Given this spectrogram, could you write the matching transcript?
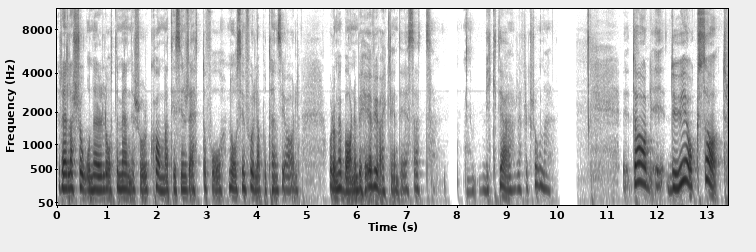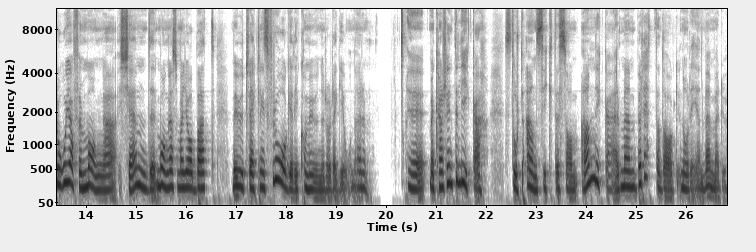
relationer och låter människor komma till sin rätt och få nå sin fulla potential. Och de här barnen behöver ju verkligen det, så att viktiga reflektioner. Dag, du är också, tror jag, för många känd, många som har jobbat med utvecklingsfrågor i kommuner och regioner. Eh, men kanske inte lika stort ansikte som Annika är. Men berätta Dag Norén, vem är du?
